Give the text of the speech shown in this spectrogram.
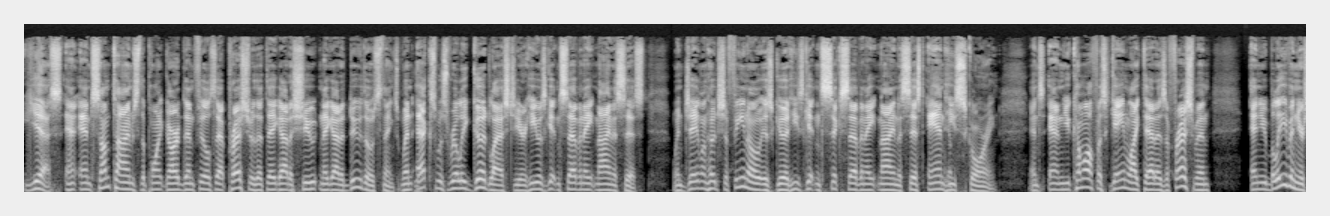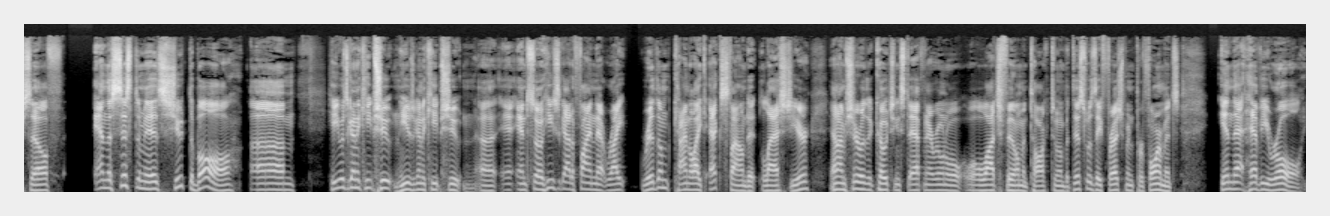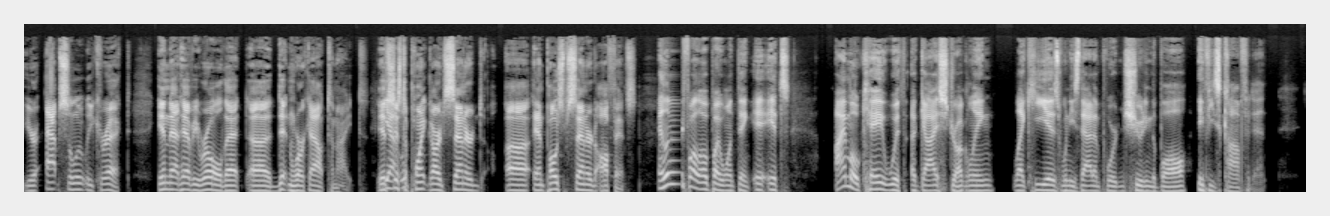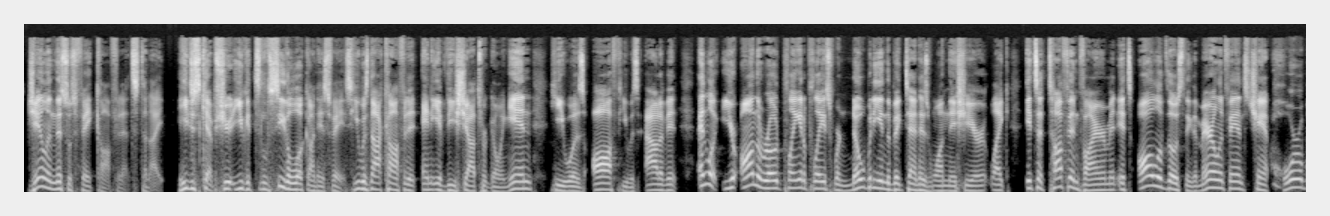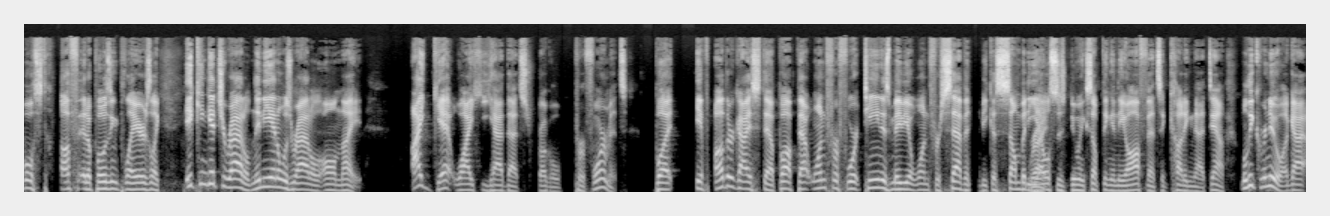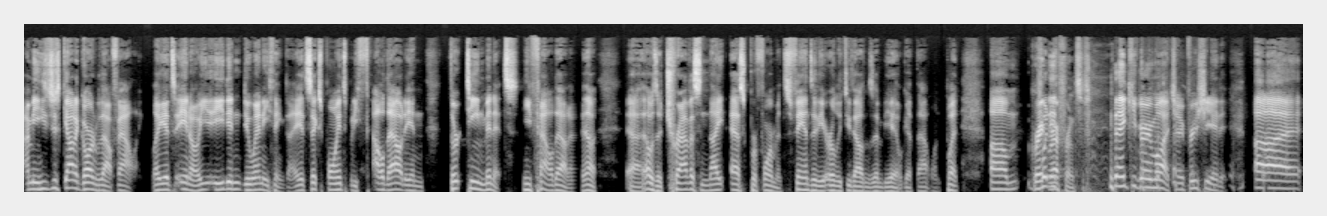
Yes, and, and sometimes the point guard then feels that pressure that they got to shoot and they got to do those things. When yeah. X was really good last year, he was getting seven, eight, nine assists. When Jalen Hood-Schifino is good, he's getting six, seven, eight, nine assists, and yep. he's scoring and and you come off a game like that as a freshman, and you believe in yourself, and the system is shoot the ball. Um, he was going to keep shooting. He was going to keep shooting, uh, and, and so he's got to find that right rhythm, kind of like X found it last year. And I'm sure the coaching staff and everyone will, will watch film and talk to him. But this was a freshman performance in that heavy role. You're absolutely correct in that heavy role that uh, didn't work out tonight. It's yeah, just a point guard centered uh, and post centered offense. And let me follow up by one thing. It, it's I'm okay with a guy struggling like he is when he's that important shooting the ball if he's confident. Jalen, this was fake confidence tonight. He just kept shooting. You could see the look on his face. He was not confident any of these shots were going in. He was off. He was out of it. And look, you're on the road playing at a place where nobody in the Big Ten has won this year. Like, it's a tough environment. It's all of those things. The Maryland fans chant horrible stuff at opposing players. Like, it can get you rattled. And Indiana was rattled all night. I get why he had that struggle performance, but if other guys step up, that one for 14 is maybe a one for seven because somebody right. else is doing something in the offense and cutting that down. Malik Reneau, a guy, I mean, he's just got a guard without fouling. Like it's, you know, he, he didn't do anything. He had six points, but he fouled out in 13 minutes. He fouled out. Uh, uh, that was a Travis Knight esque performance. Fans of the early 2000s NBA will get that one. But um, great but reference. It, thank you very much. I appreciate it. Uh,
